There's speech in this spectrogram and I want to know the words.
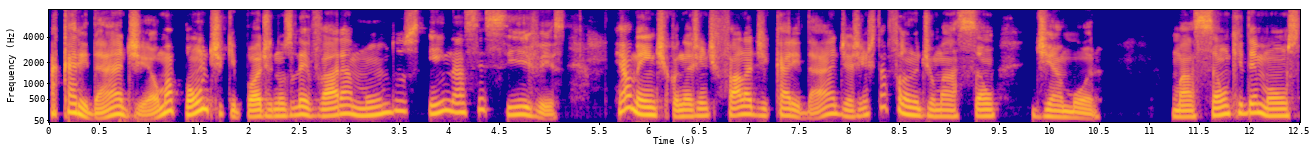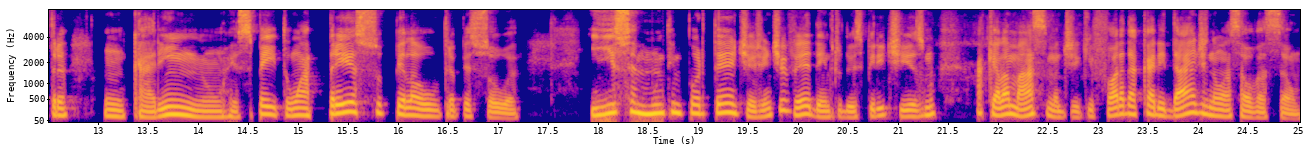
A caridade é uma ponte que pode nos levar a mundos inacessíveis. Realmente, quando a gente fala de caridade, a gente está falando de uma ação de amor. Uma ação que demonstra um carinho, um respeito, um apreço pela outra pessoa. E isso é muito importante. A gente vê dentro do Espiritismo aquela máxima de que fora da caridade não há salvação.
